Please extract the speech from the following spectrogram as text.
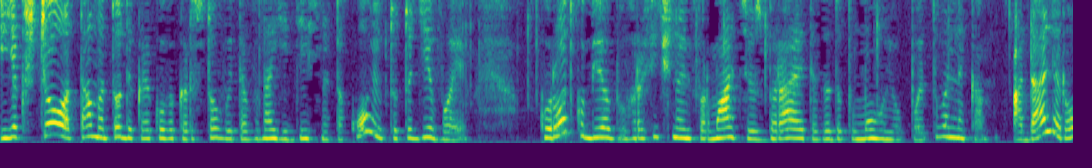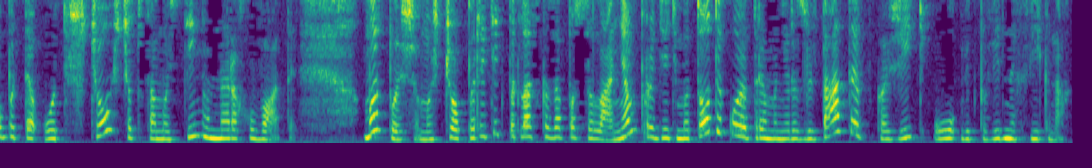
І якщо та методика, яку використовуєте, вона є дійсно такою, то тоді ви коротку біографічну інформацію збираєте за допомогою опитувальника, а далі робите от що, щоб самостійно не рахувати. Ми пишемо, що перейдіть, будь ласка, за посиланням, пройдіть методикою, отримані результати, вкажіть у відповідних вікнах.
